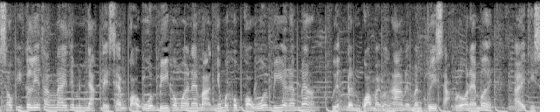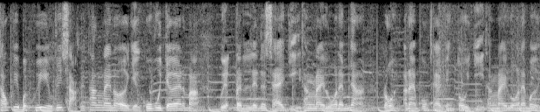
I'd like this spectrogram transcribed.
Sau khi clear thằng này thì mình nhặt để xem có UMB không anh em ạ. À. Nhưng mà không có UMB anh em nhá. Quyết định qua máy bán hàng để mình truy sát luôn anh em ơi. Đấy thì sau khi bật huy hiệu truy sát thì thằng này nó ở dưới khu vui chơi anh em ạ. À. Quyết định lên xe dí thằng này luôn anh em nhá. Rồi, anh em cùng theo chân tôi dí thằng này luôn anh em ơi.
